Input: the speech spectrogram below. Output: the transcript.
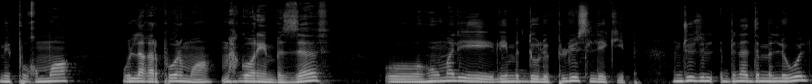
mais pour moi ولا غير pour moi محقورين بزاف وهما اللي اللي يمدوا le plus l'équipe نجوزو البنادم الأول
